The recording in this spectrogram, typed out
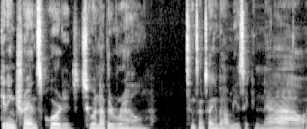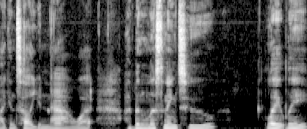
getting transported to another realm. Since I'm talking about music now, I can tell you now what I've been listening to lately.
